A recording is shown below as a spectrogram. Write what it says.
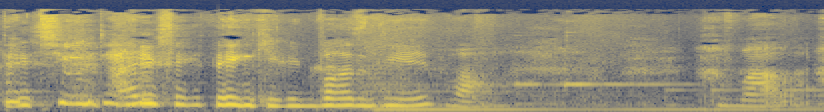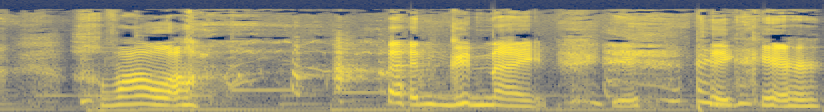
that tuned How do you say thank you in Bosnian? Wow. Wow. Hvala. and good night. You take care.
